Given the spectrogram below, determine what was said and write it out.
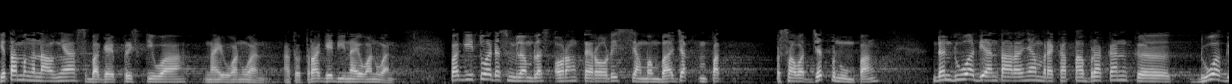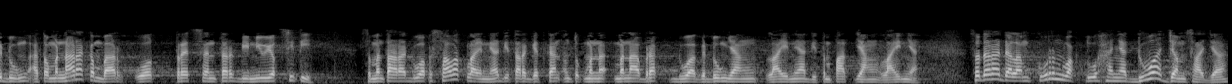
Kita mengenalnya sebagai peristiwa 911 atau tragedi 911. Pagi itu ada 19 orang teroris yang membajak empat pesawat jet penumpang dan dua di antaranya mereka tabrakan ke dua gedung atau menara kembar World Trade Center di New York City. Sementara dua pesawat lainnya ditargetkan untuk menabrak dua gedung yang lainnya di tempat yang lainnya. Saudara dalam kurun waktu hanya dua jam saja,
